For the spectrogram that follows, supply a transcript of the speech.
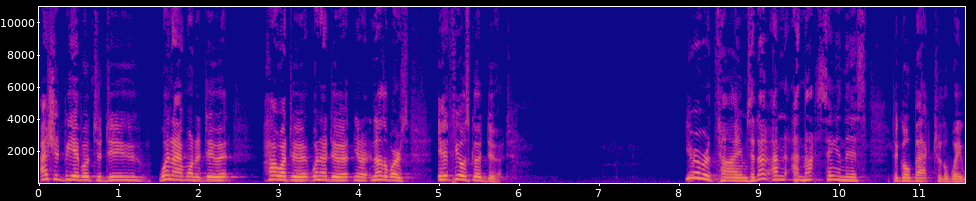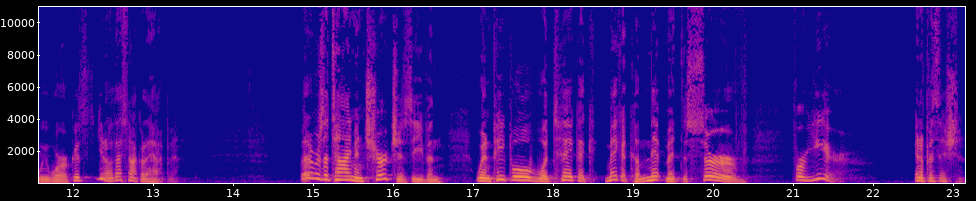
I should be able to do when I want to do it, how I do it, when I do it. You know, in other words, if it feels good, do it. You remember times, and I, am I'm not saying this to go back to the way we were, because, you know, that's not going to happen. But there was a time in churches, even, when people would take a, make a commitment to serve for a year in a position.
